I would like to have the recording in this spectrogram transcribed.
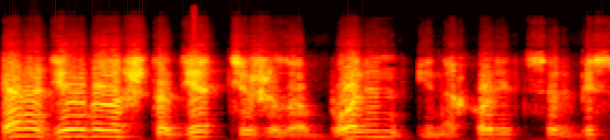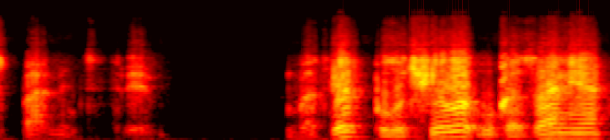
я радировала, что дед тяжело болен и находится в беспамятстве. В ответ получила указание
